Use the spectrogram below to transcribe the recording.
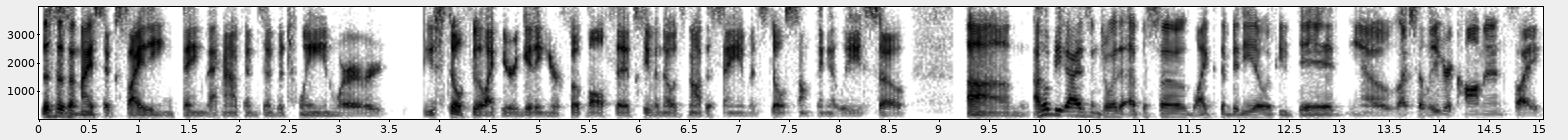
this is a nice exciting thing that happens in between where you still feel like you're getting your football fix, even though it's not the same. It's still something at least. So um, I hope you guys enjoy the episode. Like the video if you did. You know, like said, leave your comments. Like,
